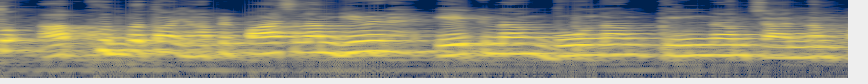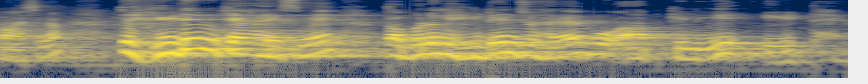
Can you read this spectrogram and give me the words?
तो आप खुद बताओ, यहाँ पे पाँच नाम गिवन है। एक नाम, दो नाम, तीन नाम, चार नाम, पाँच नाम। तो हिडन क्या है इसमें? तो आप बोलोगे हिडन जो है, वो आपके लिए एट है।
